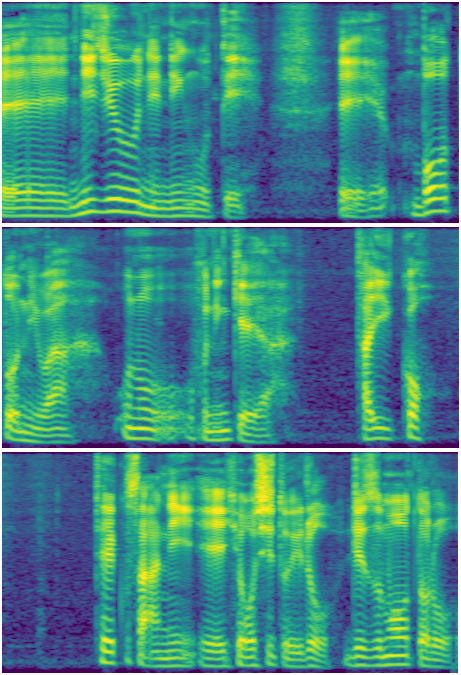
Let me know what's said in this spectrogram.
えー、22人うてえー、ボートにはこの不人形や太鼓テイクサーに、えー、表紙といるリズムを取る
